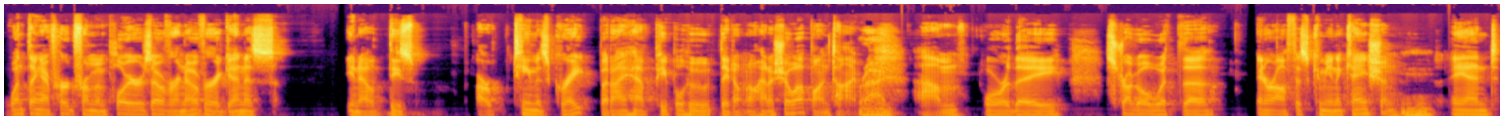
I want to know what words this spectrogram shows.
one thing i've heard from employers over and over again is you know these our team is great but i have people who they don't know how to show up on time right um, or they struggle with the interoffice communication mm-hmm. and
